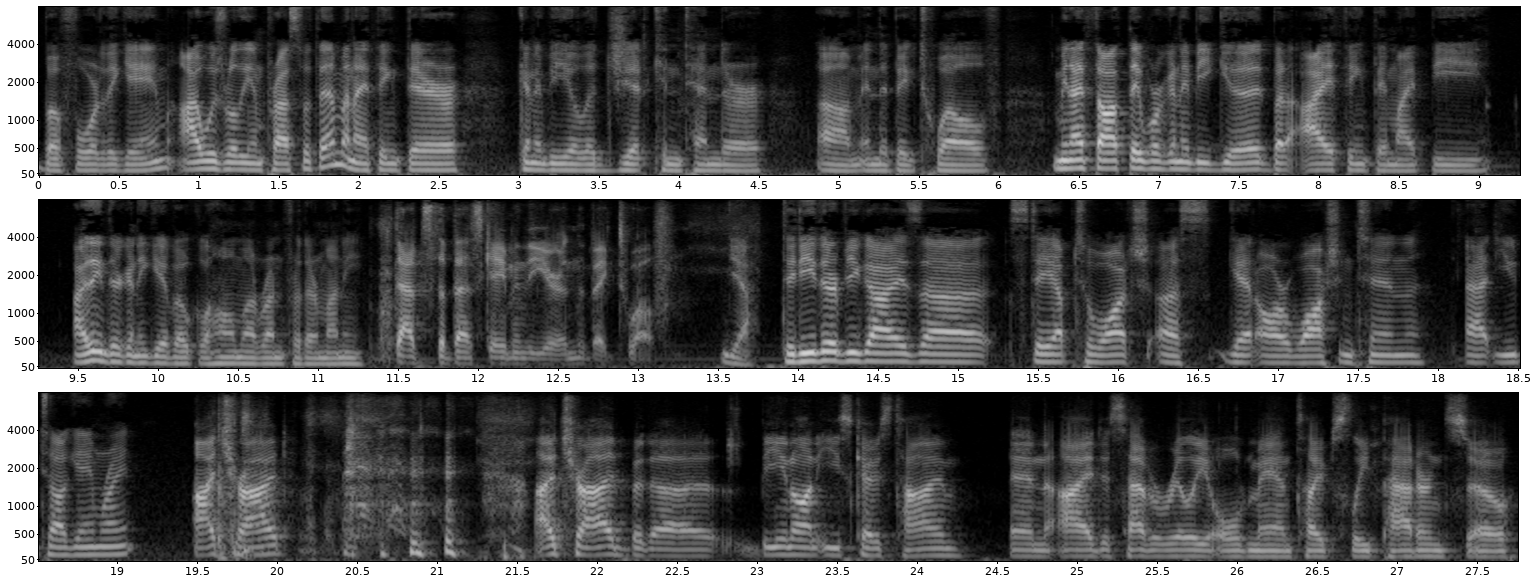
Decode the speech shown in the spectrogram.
before the game. I was really impressed with them, and I think they're going to be a legit contender um, in the Big 12. I mean, I thought they were going to be good, but I think they might be. I think they're going to give Oklahoma a run for their money. That's the best game of the year in the Big 12. Yeah. Did either of you guys uh, stay up to watch us get our Washington at Utah game right? I tried. I tried, but uh, being on East Coast time, and I just have a really old man type sleep pattern, so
